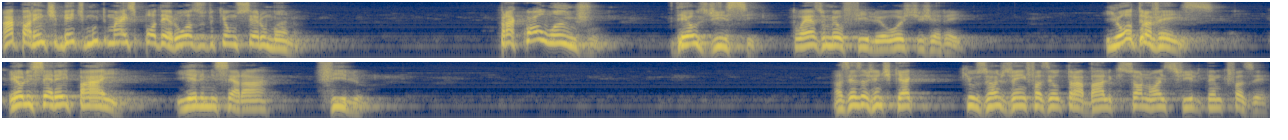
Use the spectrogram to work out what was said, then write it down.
Aparentemente muito mais poderosos do que um ser humano. Para qual anjo Deus disse: Tu és o meu filho, eu hoje te gerei? E outra vez, eu lhe serei pai e ele me será filho. Às vezes a gente quer que os anjos venham fazer o trabalho que só nós, filhos, temos que fazer.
